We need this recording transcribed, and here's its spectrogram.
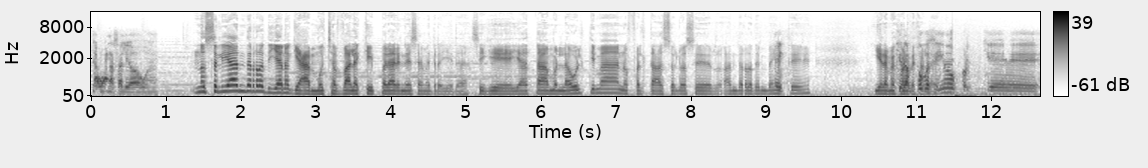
La buena salió, weón. nos salía Underrot y ya no quedaban muchas balas que disparar en esa metralleta. Así que ya estábamos en la última, nos faltaba solo hacer Underrot en 20 y era Que mejor tampoco dejarlo ahí. seguimos porque.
